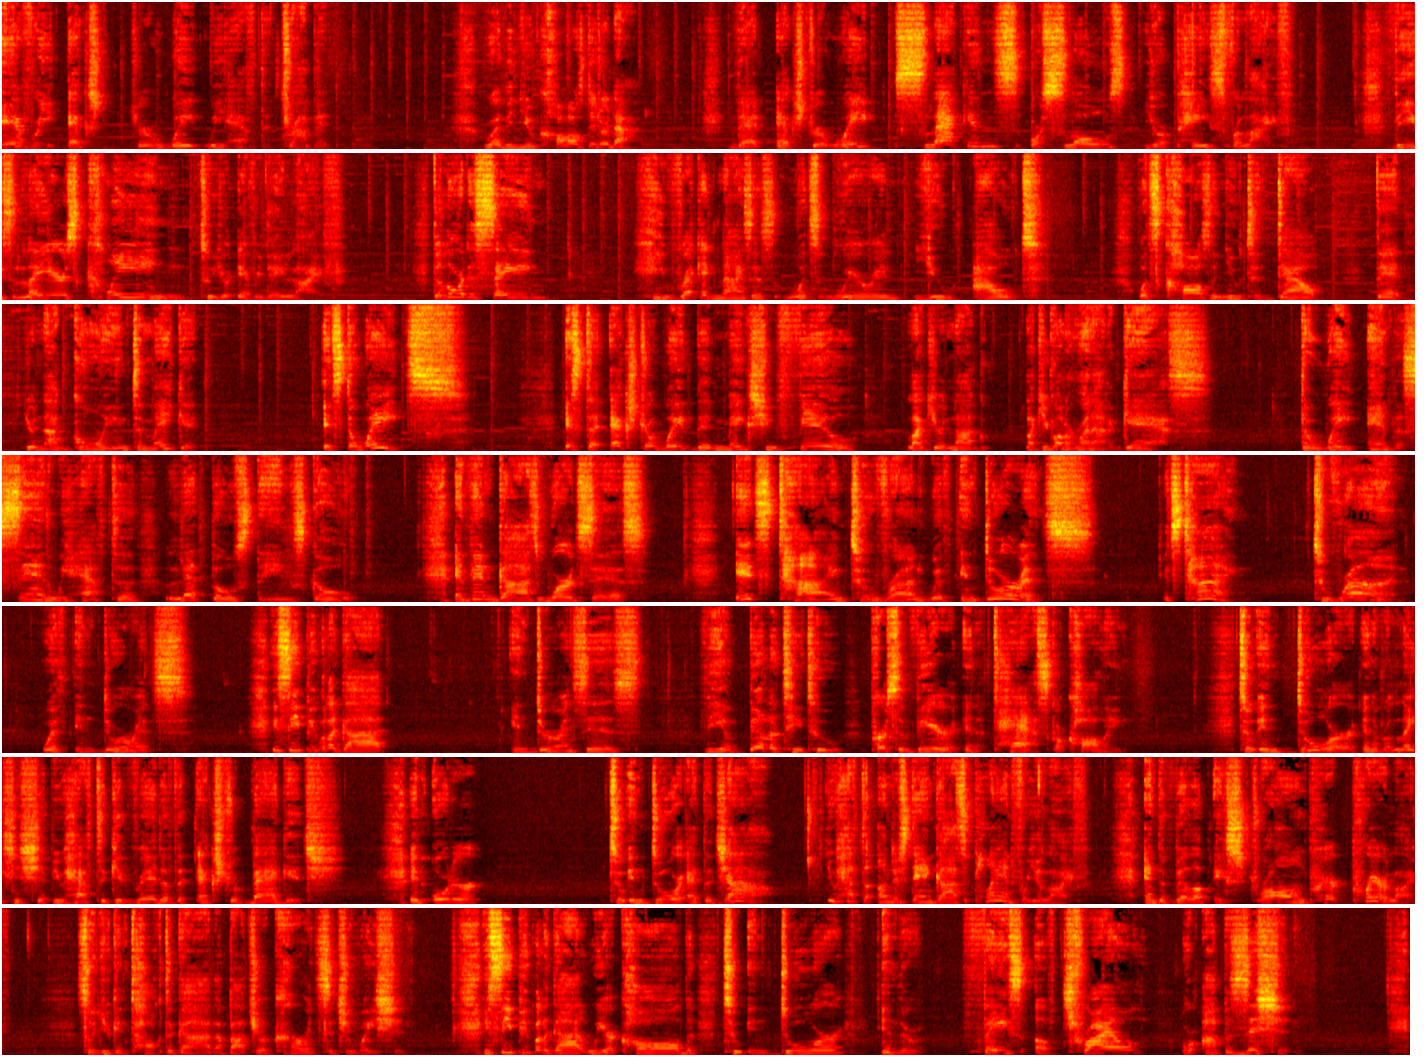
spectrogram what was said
Every extra weight, we have to drop it. Whether you caused it or not, that extra weight slackens or slows your pace for life. These layers cling to your everyday life. The Lord is saying He recognizes what's wearing you out, what's causing you to doubt that you're not going to make it. It's the weights. It's the extra weight that makes you feel like you're not like you're going to run out of gas. The weight and the sin, we have to let those things go. And then God's word says, it's time to run with endurance. It's time to run with endurance. You see, people of God, endurance is the ability to persevere in a task or calling. To endure in a relationship, you have to get rid of the extra baggage. In order to endure at the job, you have to understand God's plan for your life and develop a strong prayer, life so you can talk to God about your current situation. You see, people of God, we are called to endure in the face of trial or opposition.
